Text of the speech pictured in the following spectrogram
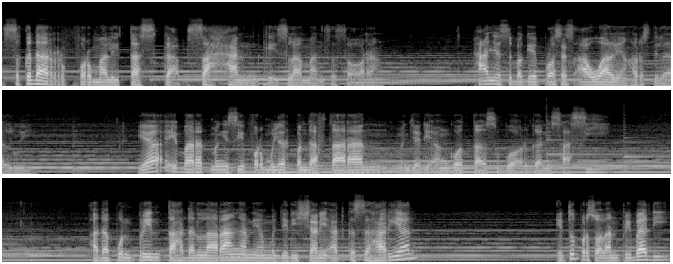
sekedar formalitas keabsahan keislaman seseorang. Hanya sebagai proses awal yang harus dilalui. Ya, ibarat mengisi formulir pendaftaran menjadi anggota sebuah organisasi Adapun perintah dan larangan yang menjadi syariat keseharian itu persoalan pribadi.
